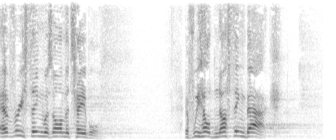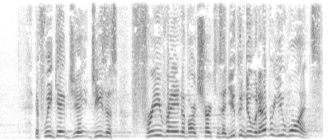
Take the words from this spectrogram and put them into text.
everything was on the table, if we held nothing back, if we gave J- Jesus free rein of our church and said, You can do whatever you want,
